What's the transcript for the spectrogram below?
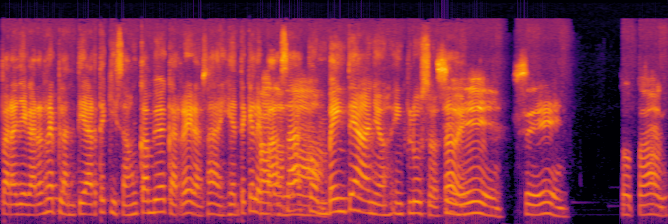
para llegar a replantearte quizás un cambio de carrera, o sea, hay gente que le pasa con 20 años incluso, ¿sabes? Sí, sí, total.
